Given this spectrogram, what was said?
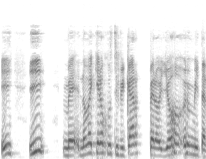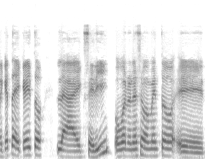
Y, y me, no me quiero justificar, pero yo mi tarjeta de crédito la excedí, o bueno, en ese momento eh,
